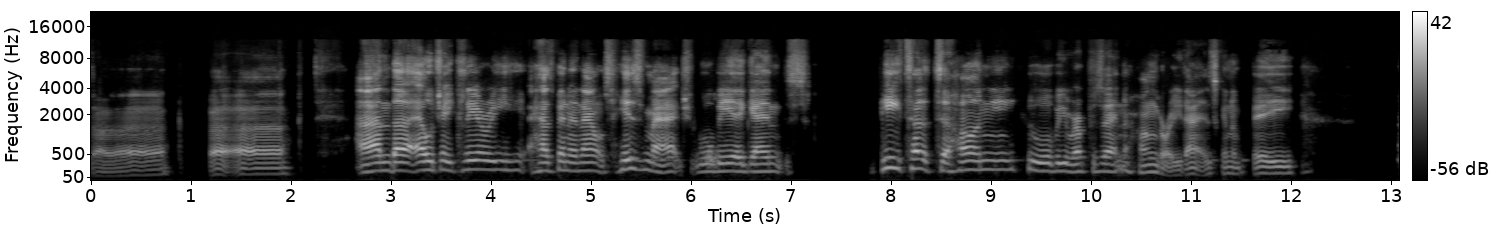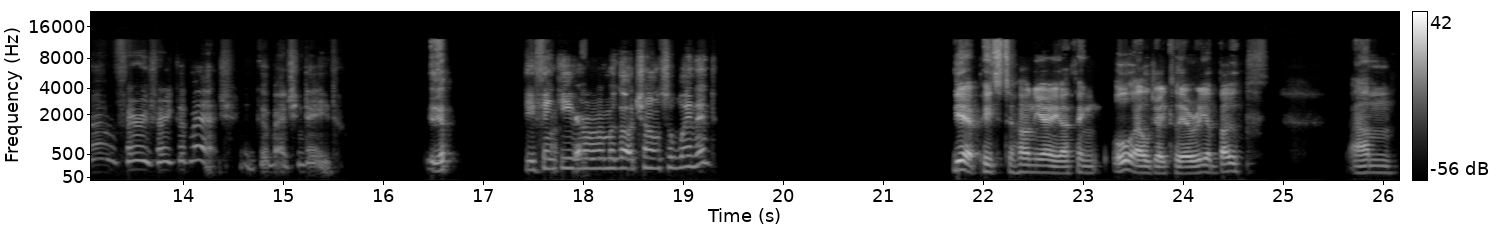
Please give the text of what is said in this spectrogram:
So, uh, but uh, and uh, LJ Cleary has been announced. His match will be against Peter Tihanyi, who will be representing Hungary. That is going to be a very, very good match. A good match indeed. Yep. Do you think either of them have got a chance of winning? Yeah, Peter Tihanyi, I think, or LJ Cleary are both um,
